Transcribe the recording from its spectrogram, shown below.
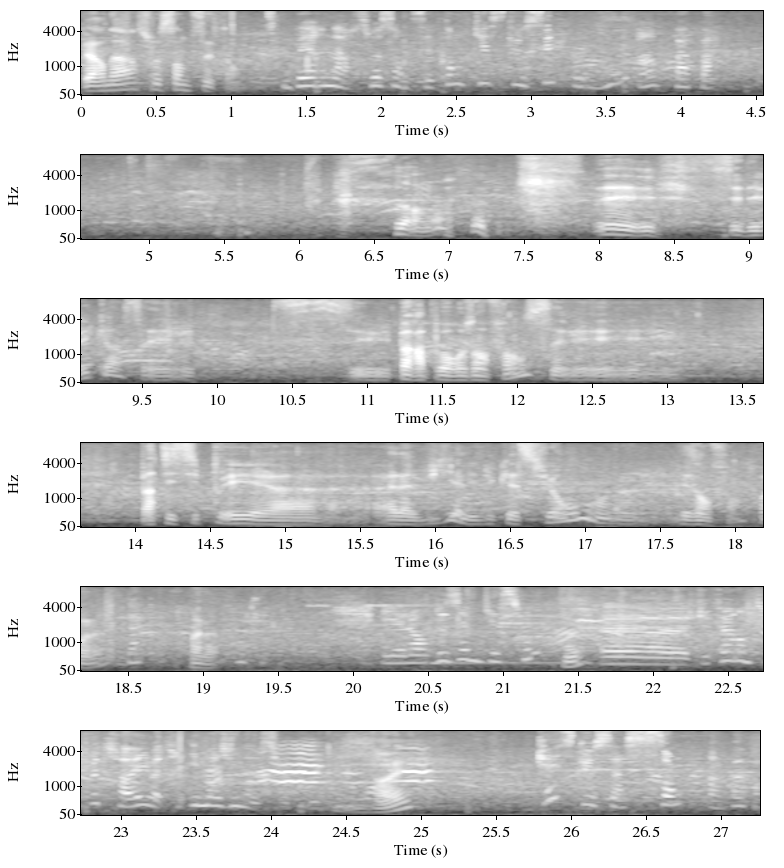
Bernard, 67 ans. Bernard, 67 ans, qu'est-ce que c'est pour vous un papa? C'est délicat, c'est par rapport aux enfants, c'est participer à, la vie, à l'éducation euh, des enfants. Voilà. D'accord. Et alors, deuxième question, euh, je vais faire un petit peu travailler votre imagination. Ouais. Qu'est-ce que ça sent un papa?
